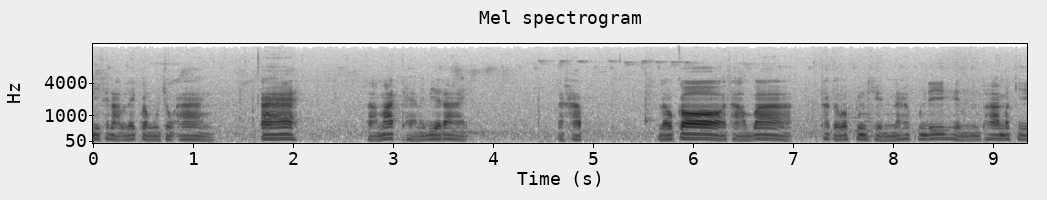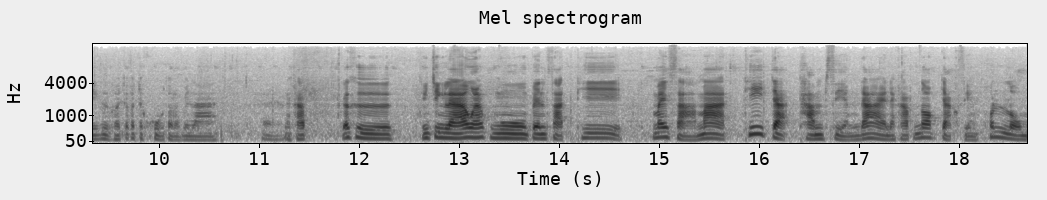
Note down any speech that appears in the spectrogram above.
มีขนาดเล็กกว่างูจงอาง แต่สามารถแผ่ไม่เบี้ยได้นะครับ แล้วก็ถามว่าถ้าเกิดว่าคุณเห็นนะครับคุณได้เห็นภาพเมื่อกี้คือเขาจะก็จะขู่ตลอดเวลานะครับ ก็คือจริงๆแล้วนะครับงูเป็นสัตว์ที่ไม่สามารถที่จะทำเสียงได้นะครับ นอกจากเสียงพ่นลม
